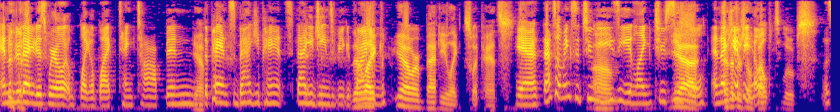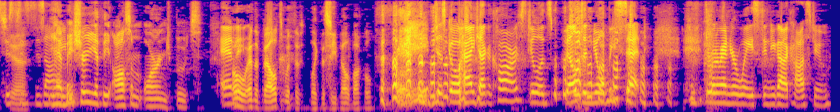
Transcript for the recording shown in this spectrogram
and under that you just wear like, like a black tank top and Yep. the pants, baggy pants, baggy jeans if you could They're find like them. yeah, or baggy like sweatpants. Yeah, that's what makes it too Um, easy and like too simple, Yeah, and that then can't be no helped. belt loops. That's just yeah. his design. yeah, make sure you get the awesome orange boots. And Oh, and the belt with the like the seatbelt buckle. just go hijack a car, steal its belt, and you'll be set. Throw it around your waist, and you got a costume.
